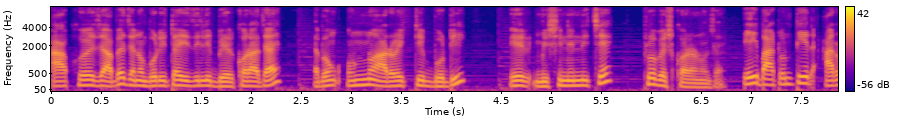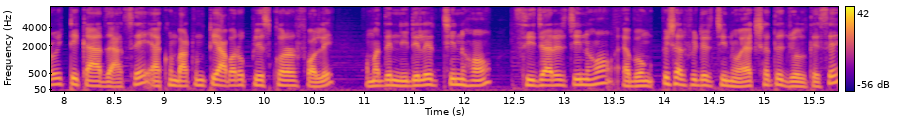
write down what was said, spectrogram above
আপ হয়ে যাবে যেন বডিটা ইজিলি বের করা যায় এবং অন্য আরও একটি বডি এর মেশিনের নিচে প্রবেশ করানো যায়। এই বাটনটির আরও একটি কাজ আছে। এখন বাটনটি আবারও প্রেস করার ফলে আমাদের নিডেলের চিহ্ন সিজারের চিহ্ন এবং প্রেশার ফিডের চিহ্ন একসাথে জ্বলতেছে।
